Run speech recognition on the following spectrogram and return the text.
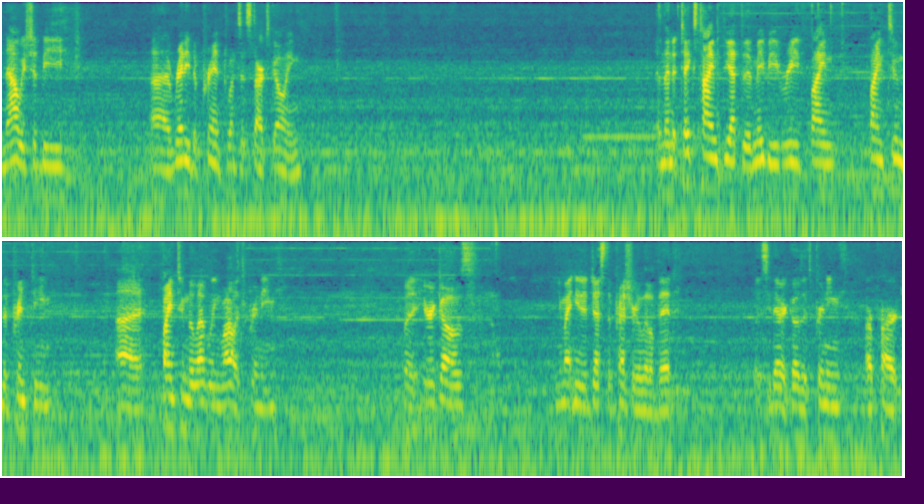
Now we should be uh, ready to print once it starts going. and then it takes time you have to maybe refine fine tune the printing uh, fine tune the leveling while it's printing but here it goes you might need to adjust the pressure a little bit see there it goes. It's printing our part.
